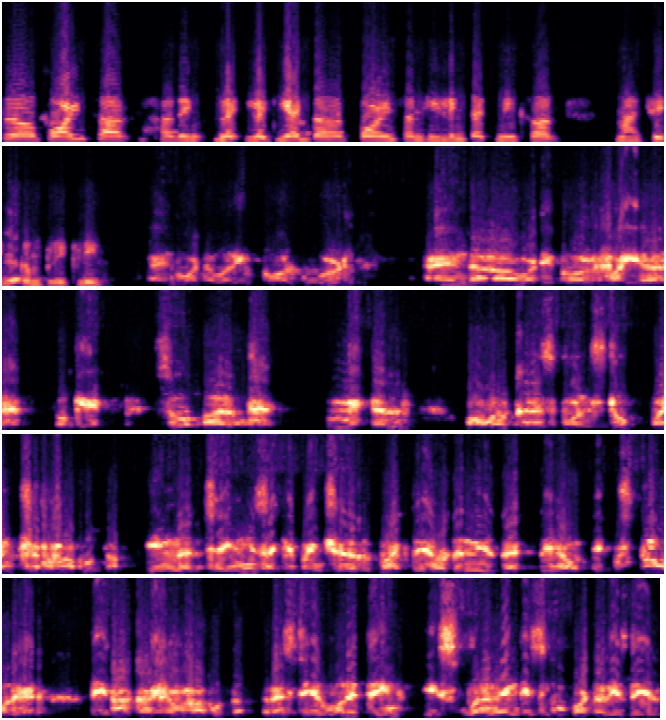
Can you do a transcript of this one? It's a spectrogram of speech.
the points are having like like yet the points and healing techniques are matching Yeah. completely. and whatever you call wood and uh, what you call fire, okay. So earth, metal, all corresponds to Pancha Mahabhuta. In uh, Chinese acupuncture, what they have done is that they have excluded the Akasha Mahabhuta. Rest everything is one and the same. Water is there,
